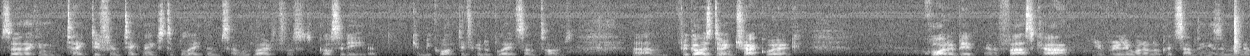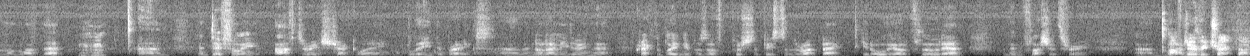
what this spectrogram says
So they can take different techniques to bleed them. Some with low viscosity can be quite difficult to bleed sometimes. Um, for guys doing track work quite a bit in a fast car, you really want to look at something as a minimum like that. Mm -hmm. um, and definitely after each trackway, bleed the brakes. Um, and not only doing that, crack the bleed nipples off, push the piston the right back to get all the old fluid out, and then flush it through. Um, after every track day?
